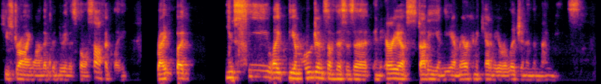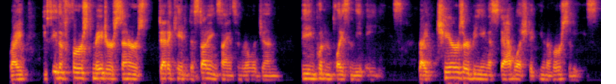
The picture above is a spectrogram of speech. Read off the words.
he's drawing on that have been doing this philosophically, right? But you see like the emergence of this as a, an area of study in the American Academy of Religion in the 90s, right? You see the first major centers dedicated to studying science and religion being put in place in the 80s, right? Chairs are being established at universities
